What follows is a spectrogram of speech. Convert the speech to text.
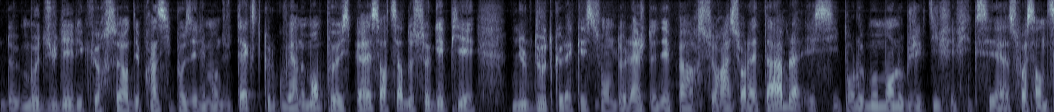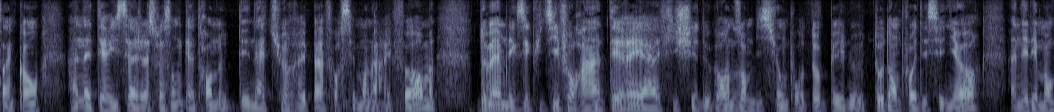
de moduler les curseurs des principaux éléments du texte que le gouvernement peut espérer sortir de ce guépier. Nul doute que la question de l'âge de départ sera sur la table et si pour le moment l'objectif est fixé à 65 ans, un atterrissage à 64 ans ne dénaturerait pas forcément la réforme. De même, l'exécutif aura intérêt à afficher de grandes ambitions pour doper le taux d'emploi des seniors, un élément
